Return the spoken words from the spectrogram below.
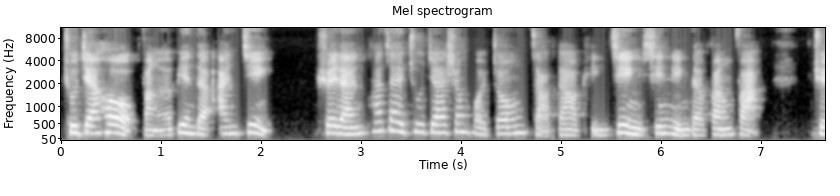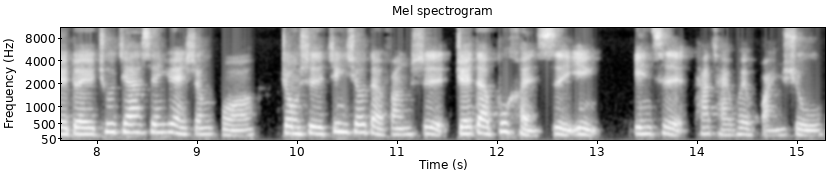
出家后反而变得安静。虽然他在出家生活中找到平静心灵的方法，却对出家僧院生活重视静修的方式觉得不很适应，因此他才会还俗，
